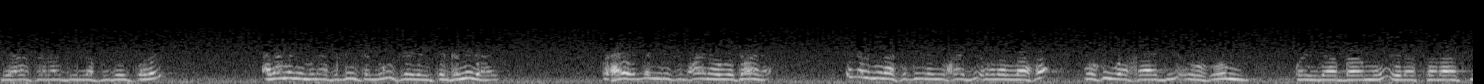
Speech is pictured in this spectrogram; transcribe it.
bihaa salaadii la fudaydsaday calaamadii munaafiqiinta lagu sheegay tan ka mid ahay waxaa eeba yihi subxaanahu watacaala ina almunaafiqiina yukhaadicuuna allaha wahuwa khaadicuhum waidaa qaamuu ila asalaati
